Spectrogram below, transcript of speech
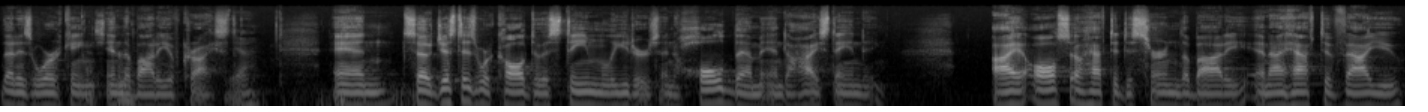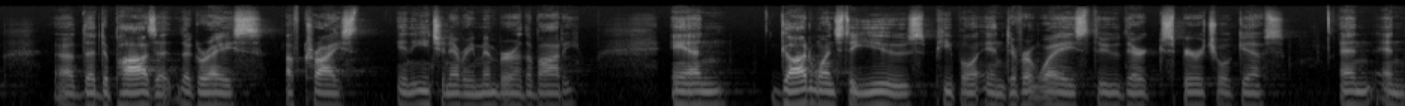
that is working in the body of Christ. Yeah. And so, just as we're called to esteem leaders and hold them into high standing, I also have to discern the body and I have to value uh, the deposit, the grace of Christ in each and every member of the body. And God wants to use people in different ways through their spiritual gifts. And, and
